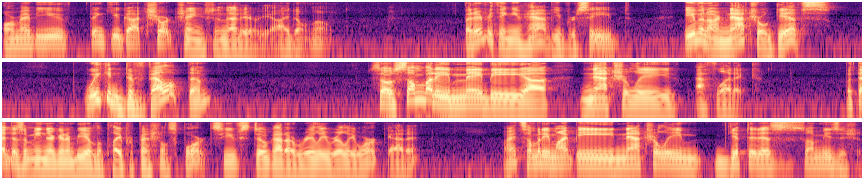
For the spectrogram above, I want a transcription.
or maybe you think you got shortchanged in that area. I don't know. But everything you have, you've received even our natural gifts, we can develop them. So somebody may be uh, naturally athletic, but that doesn't mean they're going to be able to play professional sports. You've still got to really, really work at it. Right? Somebody might be naturally gifted as a musician,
